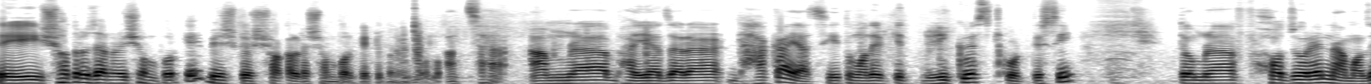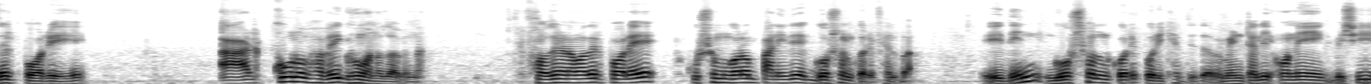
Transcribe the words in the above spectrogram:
তো এই সতেরো জানুয়ারি সম্পর্কে বিশেষ করে সকালটা সম্পর্কে একটু তুমি বলো। আচ্ছা আমরা ভাইয়া যারা ঢাকায় আছি তোমাদেরকে রিকোয়েস্ট করতেছি তোমরা ফজরের নামাজের পরে আর কোনোভাবেই ঘুমানো যাবে না। ফজরের নামাজের পরে কুসুম গরম পানি দিয়ে গোসল করে ফেলবা। এই দিন গোসল করে পরীক্ষা দিতে হবে। মেন্টালি অনেক বেশি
